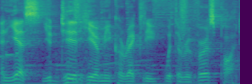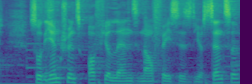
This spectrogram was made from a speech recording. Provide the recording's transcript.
And yes, you did hear me correctly with the reverse part. So the entrance of your lens now faces your sensor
